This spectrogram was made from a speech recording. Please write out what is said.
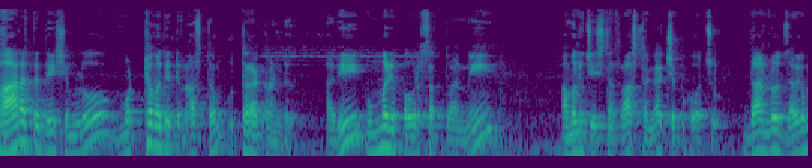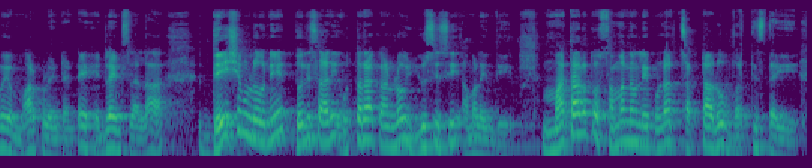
భారతదేశంలో మొట్టమొదటి రాష్ట్రం ఉత్తరాఖండ్. అది ఉమ్మడి పౌరసత్వాన్ని అమలు చేసిన రాష్ట్రంగా చెప్పుకోవచ్చు. దానిలో జరగబోయే మార్పులు ఏంటంటే హెడ్లైన్స్లలో దేశంలోనే తొలిసారి ఉత్తరాఖండ్లో యూసీసీ అమలైంది. మతాలతో సంబంధం లేకుండా చట్టాలు వర్తిస్తాయి.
